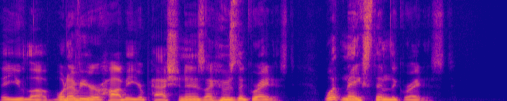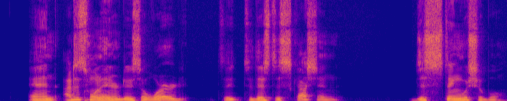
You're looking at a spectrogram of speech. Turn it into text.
that you love, whatever your hobby, your passion is. Like, who's the greatest? What makes them the greatest? And I just want to introduce a word to, to this discussion: distinguishable.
